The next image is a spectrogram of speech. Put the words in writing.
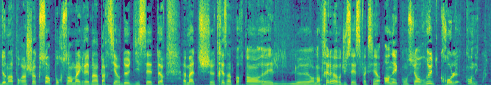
demain pour un choc 100% maghrébin à partir de 17h. Un match très important et l'entraîneur du CS Sfaxien en est conscient. Rude Kroll qu'on écoute.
